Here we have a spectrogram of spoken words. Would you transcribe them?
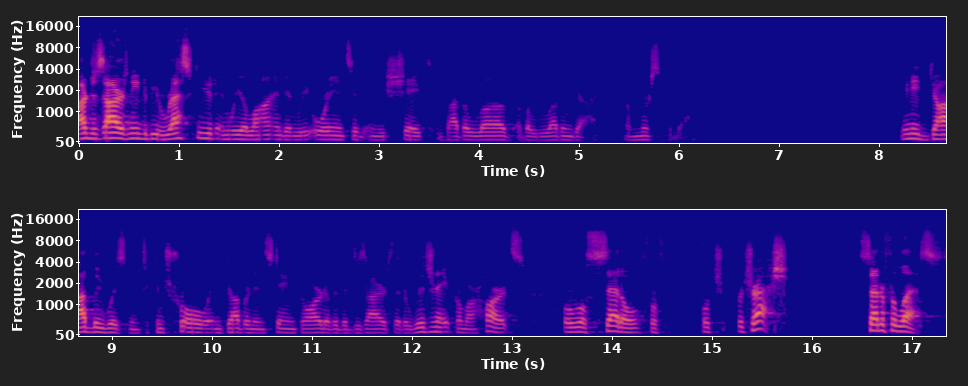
Our desires need to be rescued and realigned and reoriented and reshaped by the love of a loving God, a merciful God. We need godly wisdom to control and govern and stand guard over the desires that originate from our hearts, or we'll settle for, for, for trash, settle for less.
